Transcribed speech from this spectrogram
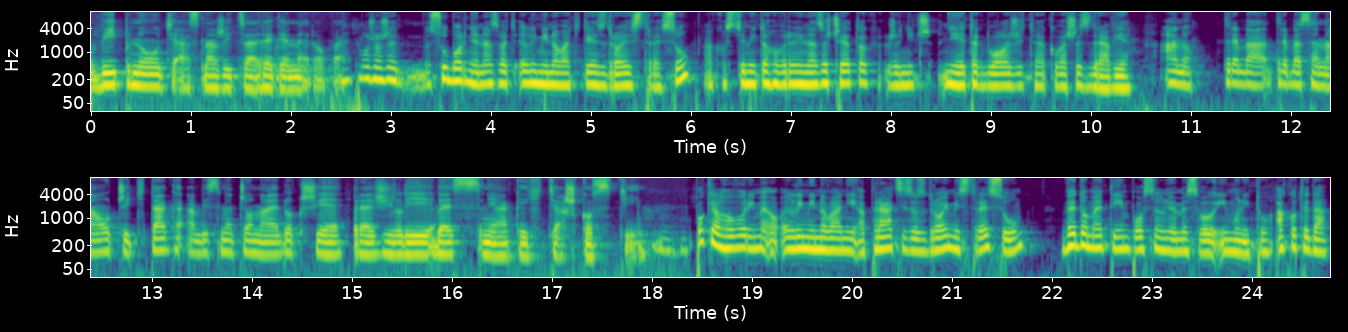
vypnúť a snažiť sa regenerovať. Možno, že súborne nazvať eliminovať tie zdroje stresu, ako ste mi to hovorili na začiatok, že nič nie je tak dôležité ako vaše zdravie. Áno, Treba, treba sa naučiť tak, aby sme čo najdlhšie prežili bez nejakých ťažkostí. Pokiaľ hovoríme o eliminovaní a práci so zdrojmi stresu, vedome tým posilňujeme svoju imunitu. Ako teda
